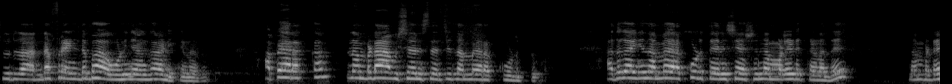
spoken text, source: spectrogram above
ചുരിദാറിന്റെ ഫ്രണ്ട് ഭാഗമാണ് ഞാൻ കാണിക്കുന്നത് അപ്പോൾ ഇറക്കം നമ്മുടെ ആവശ്യമനുസരിച്ച് നമ്മൾ ഇറക്കം കൊടുത്തു. അത് കഴിഞ്ഞ് നമ്മൾ ഇറക്കം കൊടുത്തതിന് ശേഷം നമ്മൾ എടുക്കണത് നമ്മുടെ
